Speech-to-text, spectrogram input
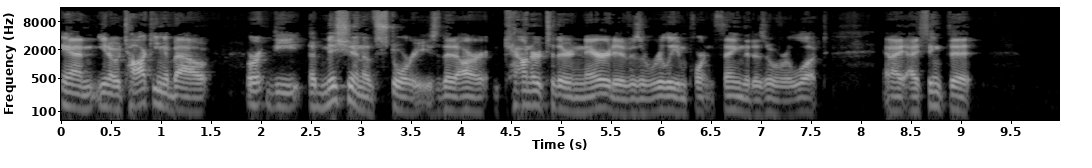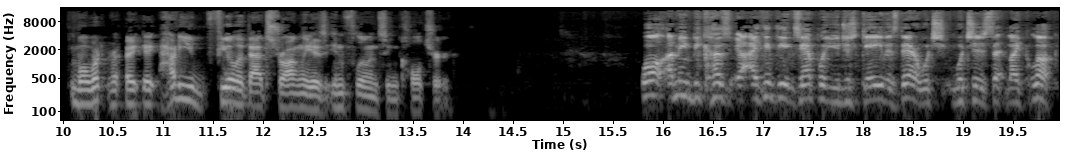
and you know talking about or the omission of stories that are counter to their narrative is a really important thing that is overlooked, and I, I think that Well, what? Uh, uh, how do you feel that that strongly is influencing culture? Well, I mean, because I think the example you just gave is there, which which is that like, look,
